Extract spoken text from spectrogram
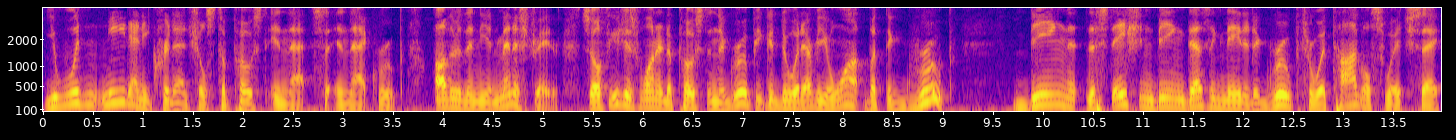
you wouldn't need any credentials to post in that in that group, other than the administrator. So if you just wanted to post in the group, you could do whatever you want, but the group being the station being designated a group through a toggle switch, say,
